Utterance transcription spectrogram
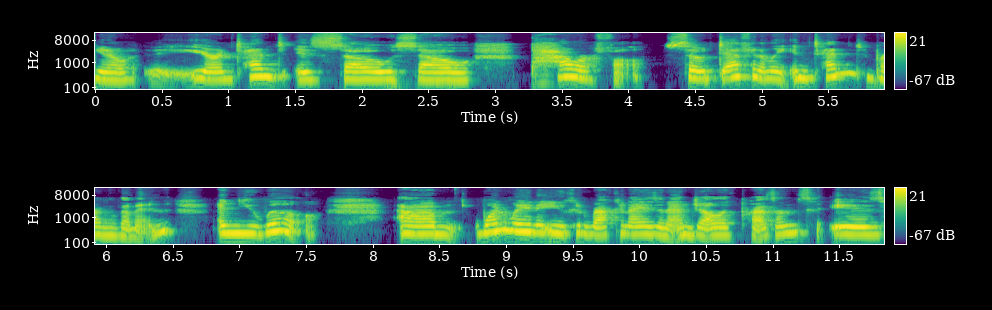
you know, your intent is so, so powerful. So definitely intend to bring them in, and you will. Um, one way that you can recognize an angelic presence is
